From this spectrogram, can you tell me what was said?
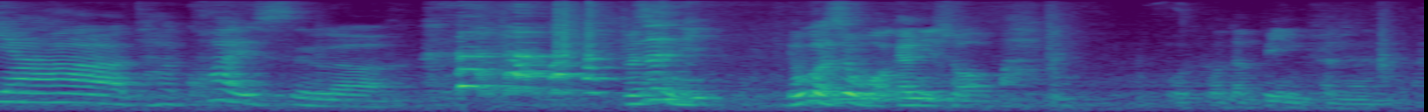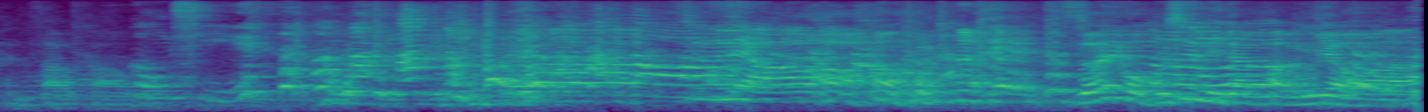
呀，他快死了。不是你，如果是我跟你说啊，我我的病可能很糟糕，恭喜！所以我不是你的朋友啊。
